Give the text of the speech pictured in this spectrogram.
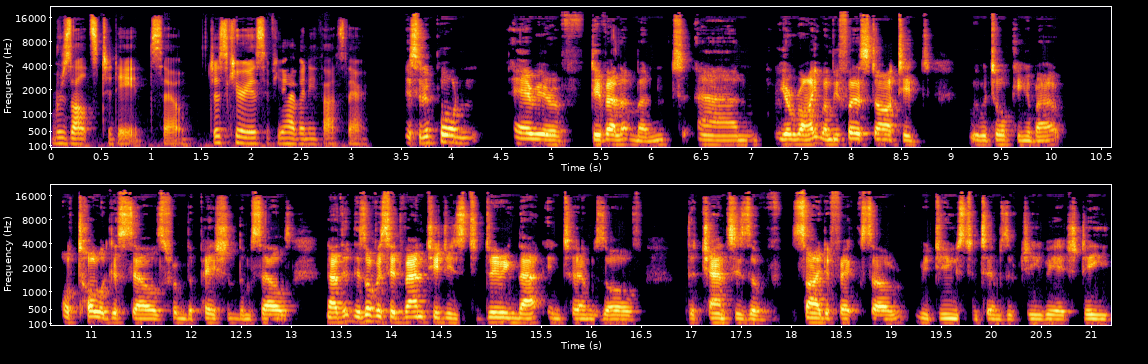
results to date. So, just curious if you have any thoughts there. It's an important area of development. And you're right, when we first started, we were talking about autologous cells from the patient themselves. Now, there's obvious advantages to doing that in terms of the chances of side effects are reduced in terms of GVHD,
